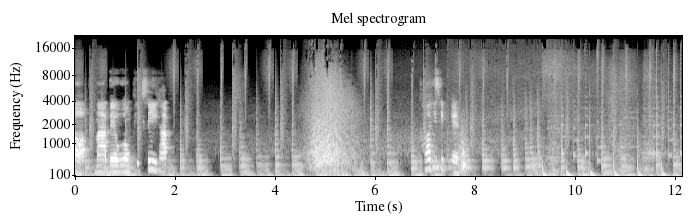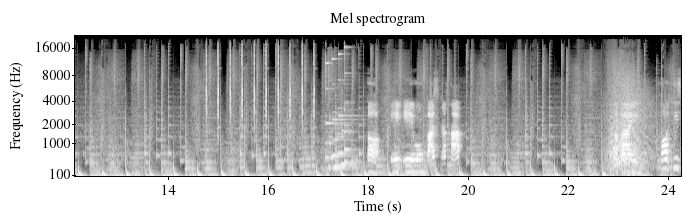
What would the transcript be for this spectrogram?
ตอบมาเบลวงพิกซี่ครับ ข้อที่ 11 ตอบ AA วงบัสนะครับ ต่อไปข้อที่ 12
